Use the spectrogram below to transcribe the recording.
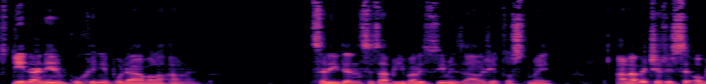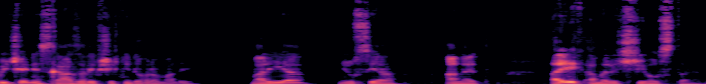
Snídaním v kuchyni podávala Anet. Celý den se zabývali svými záležitostmi a na večeři se obyčejně scházeli všichni dohromady. Maria, Nusia, Anet a jejich američtí hosté.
